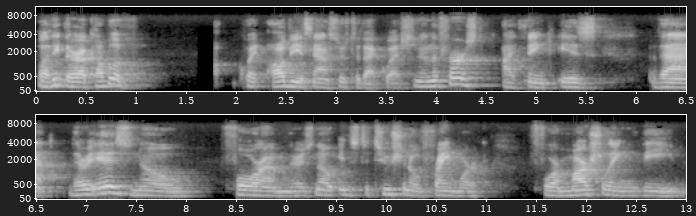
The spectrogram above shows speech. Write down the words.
Well, I think there are a couple of quite obvious answers to that question. And the first, I think, is that there is no forum, there is no institutional framework for marshaling the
